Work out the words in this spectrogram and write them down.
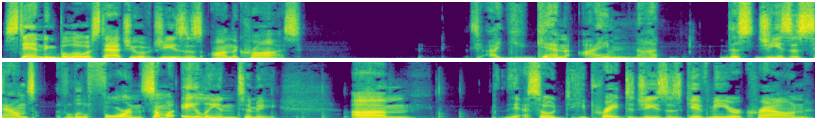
standing below a statue of Jesus on the cross. Again, I am not. This Jesus sounds a little foreign, somewhat alien to me. Um, so he prayed to Jesus, "Give me your crown,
